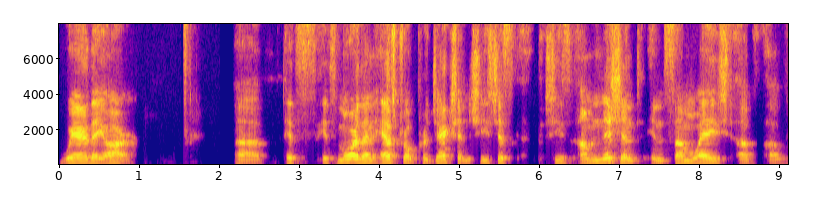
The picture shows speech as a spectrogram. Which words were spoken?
where they are. Uh, it's it's more than astral projection. She's just she's omniscient in some ways of, of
